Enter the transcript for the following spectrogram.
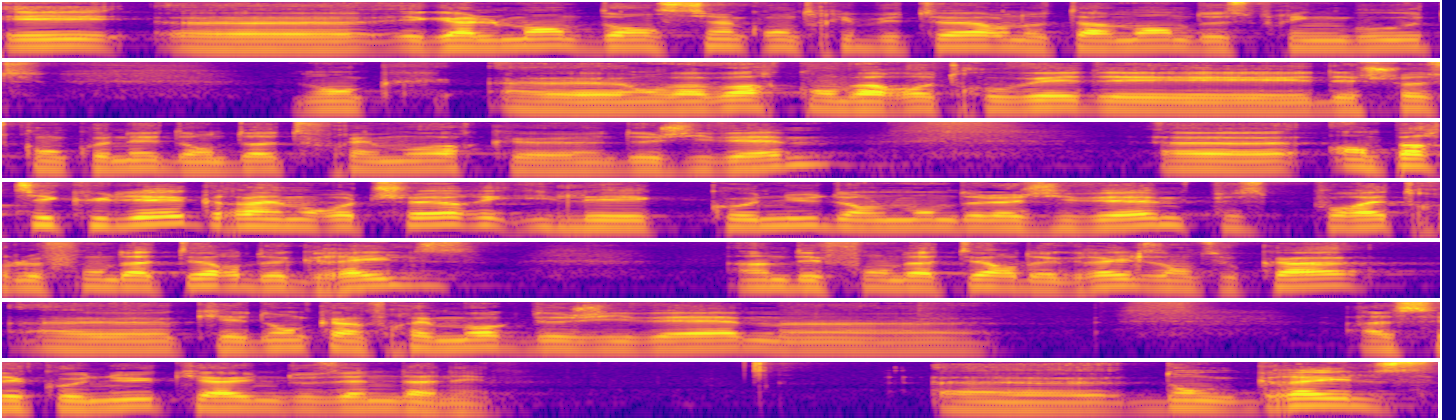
et euh, également d'anciens contributeurs, notamment de Spring Boot. Donc euh, on va voir qu'on va retrouver des, choses qu'on connaît dans d'autres frameworks euh, de JVM. en particulier, Graham Rocher, il est connu dans le monde de la JVM pour être le fondateur de Grails, un des fondateurs de Grails en tout cas, qui est donc un framework de JVM assez connu qui a une douzaine d'années. donc Grails,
